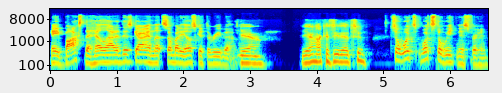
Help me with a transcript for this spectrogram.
"Hey, box the hell out of this guy and let somebody else get the rebound." Yeah, yeah, I can see that too. So what's what's the weakness for him?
